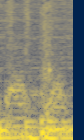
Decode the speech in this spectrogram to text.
one.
